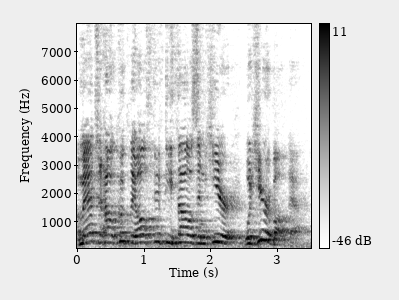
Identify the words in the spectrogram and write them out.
Imagine how quickly all 50,000 here would hear about that.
